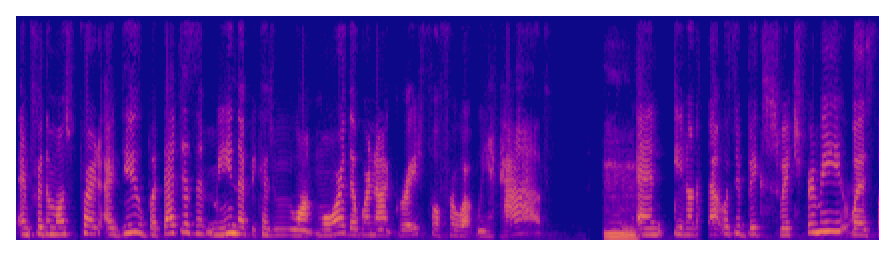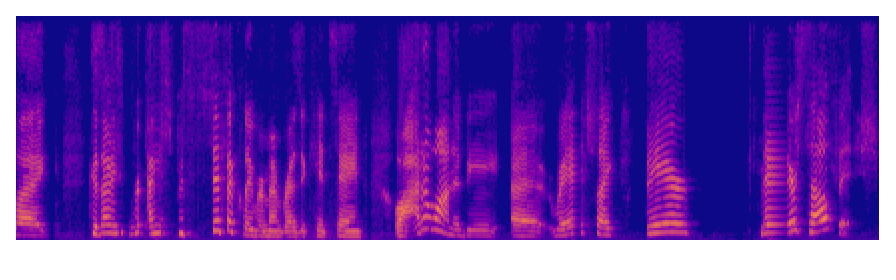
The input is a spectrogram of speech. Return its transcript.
and for the most part, I do. But that doesn't mean that because we want more, that we're not grateful for what we have. Mm. And, you know, that was a big switch for me was like, because I, I specifically remember as a kid saying, well, I don't want to be uh, rich. Like, they're, they're selfish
